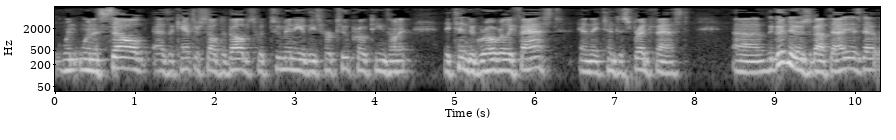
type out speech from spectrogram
when, when a cell, as a cancer cell develops with too many of these HER2 proteins on it, they tend to grow really fast and they tend to spread fast. Uh, the good news about that is that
